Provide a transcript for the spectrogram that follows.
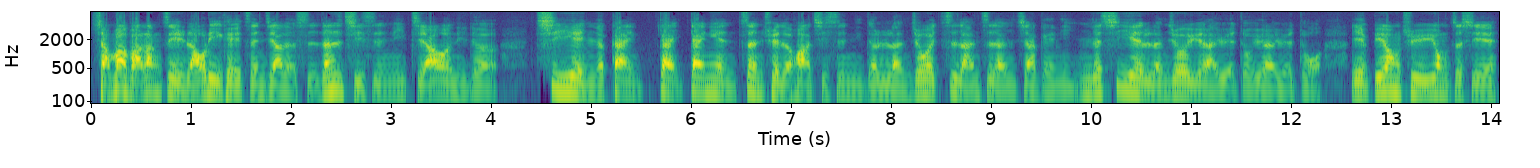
想办法让自己劳力可以增加的事。但是其实你只要你的企业你的概概概念正确的话，其实你的人就会自然自然的加给你，你的企业人就会越来越多，越来越多，也不用去用这些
